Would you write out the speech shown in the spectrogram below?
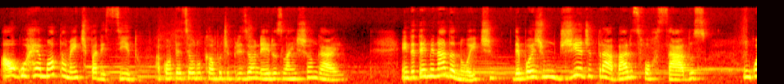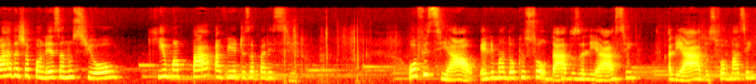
Algo remotamente parecido aconteceu no campo de prisioneiros lá em Xangai. Em determinada noite, depois de um dia de trabalhos forçados, um guarda japonês anunciou que uma pá havia desaparecido. O oficial, ele mandou que os soldados aliassem, aliados formassem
